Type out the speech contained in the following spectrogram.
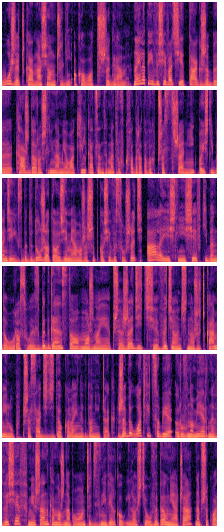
łyżeczka nasion, czyli około 3 gramy. Najlepiej wysiewać je tak, żeby każda roślina miała kilka centymetrów kwadratowych przestrzeni, bo jeśli będzie ich zbyt dużo, to ziemia może szybko się wysuszyć, ale jeśli siewki będą rosły zbyt gęsto, można je przerzedzić, wyciąć nożyczkami lub przesadzić do kolejnych doniczek. Żeby ułatwić sobie równomierny wysiew, mieszanka można połączyć z niewielką ilością wypełniacza, np.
